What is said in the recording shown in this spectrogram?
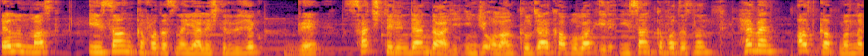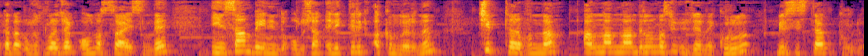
Elon Musk insan kafatasına yerleştirilecek ve saç telinden dahi ince olan kılcal kablolar ile insan kafatasının hemen alt katmanına kadar uzatılacak olması sayesinde insan beyninde oluşan elektrik akımlarının çip tarafından anlamlandırılması üzerine kurulu bir sistem kurdu.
